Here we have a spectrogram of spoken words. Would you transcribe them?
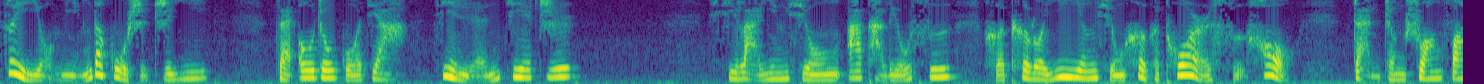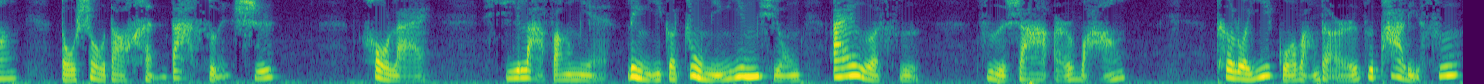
最有名的故事之一，在欧洲国家尽人皆知。希腊英雄阿卡琉斯和特洛伊英雄赫克托尔死后，战争双方都受到很大损失。后来。希腊方面另一个著名英雄埃厄斯自杀而亡，特洛伊国王的儿子帕里斯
